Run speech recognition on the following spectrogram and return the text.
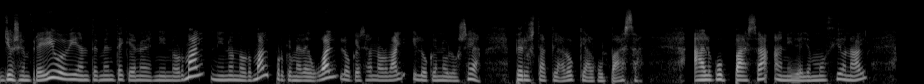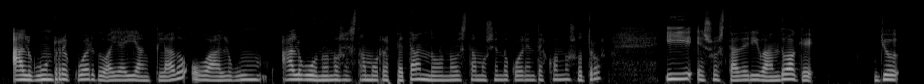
Yo, siempre digo, evidentemente, que no es ni normal ni no normal, porque me da igual lo que sea normal y lo que no lo sea. Pero está claro que algo pasa. Algo pasa a nivel emocional, algún recuerdo hay ahí anclado o algún, algo no nos estamos respetando, no estamos siendo coherentes con nosotros y eso está derivando a que yo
